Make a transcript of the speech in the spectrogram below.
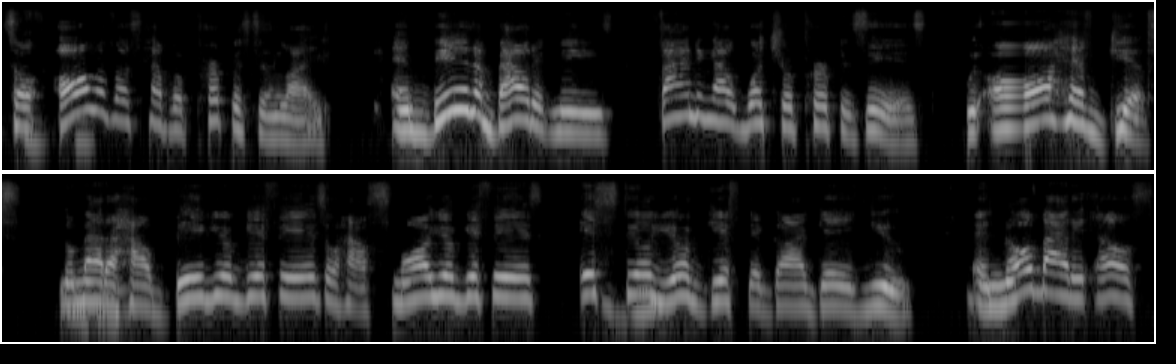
So mm-hmm. all of us have a purpose in life. And being about it means finding out what your purpose is. We all have gifts, no matter mm-hmm. how big your gift is or how small your gift is. It's still mm-hmm. your gift that God gave you. And nobody else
